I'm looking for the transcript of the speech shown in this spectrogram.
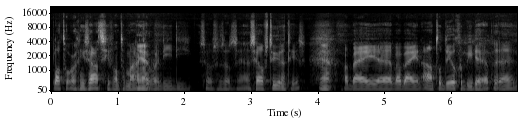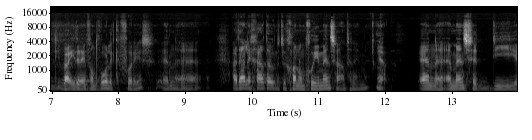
platte organisatie van te maken, Ja. die, die, zoals we dat zeggen, zelfsturend is. Ja. Waarbij, eh, waarbij je een aantal deelgebieden hebt eh, die, waar iedereen verantwoordelijk voor is. En eh, uiteindelijk gaat het ook natuurlijk gewoon om goede mensen aan te nemen. Ja. En, en mensen die,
